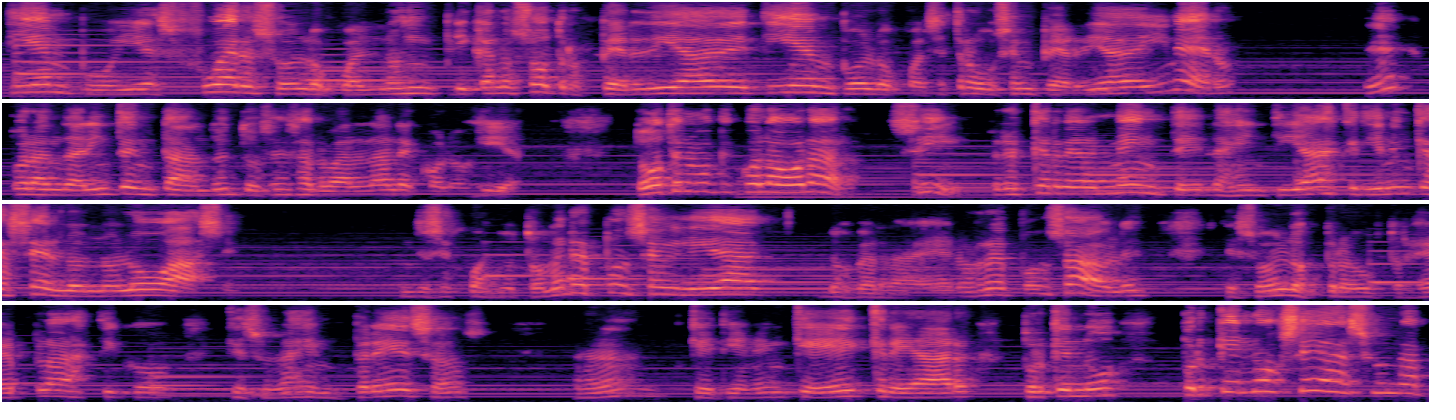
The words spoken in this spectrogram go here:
tiempo y esfuerzo, lo cual nos implica a nosotros pérdida de tiempo, lo cual se traduce en pérdida de dinero, ¿eh? por andar intentando entonces salvar la ecología. Todos tenemos que colaborar, sí, pero es que realmente las entidades que tienen que hacerlo no lo hacen. Entonces, cuando tomen responsabilidad, los verdaderos responsables, que son los productores de plástico, que son las empresas, ¿ah? que tienen que crear, ¿por qué no, por qué no se hace una,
